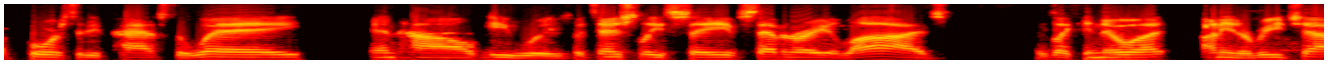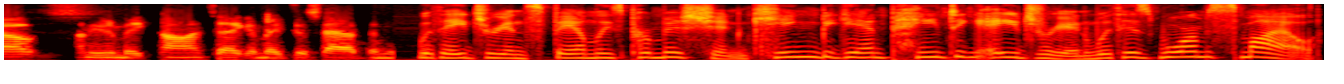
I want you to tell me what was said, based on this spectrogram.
of course, that he passed away and how he was potentially saved seven or eight lives was like, you know what? I need to reach out. I need to make contact and make this happen. With Adrian's family's permission, King began painting Adrian with his warm smile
